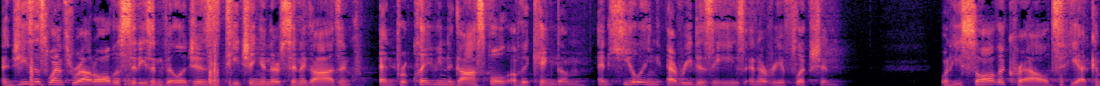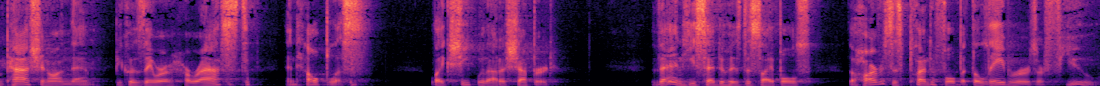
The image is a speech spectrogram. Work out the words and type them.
And Jesus went throughout all the cities and villages, teaching in their synagogues and, and, proclaiming the gospel of the kingdom and healing every disease and every affliction. When he saw the crowds, he had compassion on them because they were harassed and helpless, like sheep without a shepherd. Then he said to his disciples, The harvest is plentiful, but the laborers are few.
